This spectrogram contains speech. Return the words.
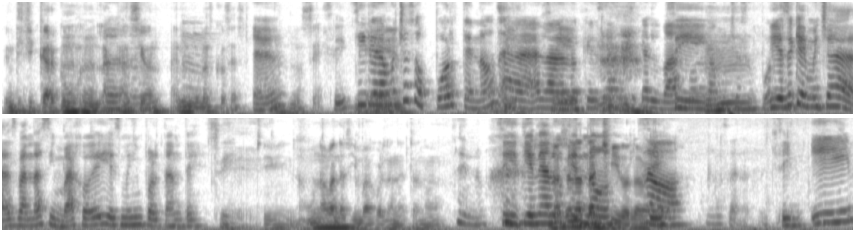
identificar como Ujú. la Ajá. canción en algunas Mm. cosas. ¿Eh? No sé. Sí. Sí, le da mucho soporte, ¿no? Sí. A, a la- Sí. lo que es la música del bajo, Sí. da mucho soporte. Y yo sé que hay muchas bandas sin bajo, ¿eh? Y es muy importante. Sí, sí, no, una banda sin bajo, la neta, no. Sí, ¿no? Sí, tiene algo No que suena no. tan chido, la verdad. No, no suena tan chido. Sí. Y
